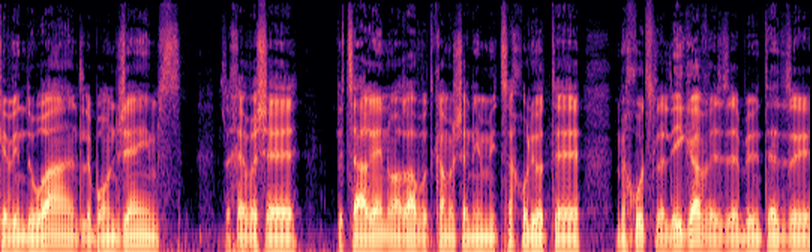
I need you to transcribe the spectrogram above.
קווין דורנט, לברון ג'יימס, זה חבר'ה שלצערנו הרב עוד כמה שנים יצטרכו להיות אה, מחוץ לליגה, וזה באמת איזה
